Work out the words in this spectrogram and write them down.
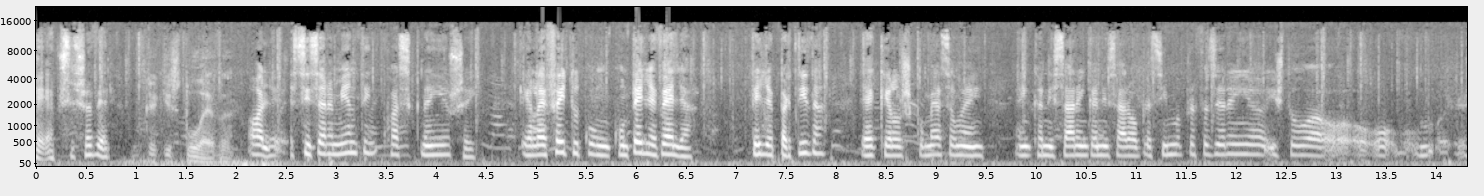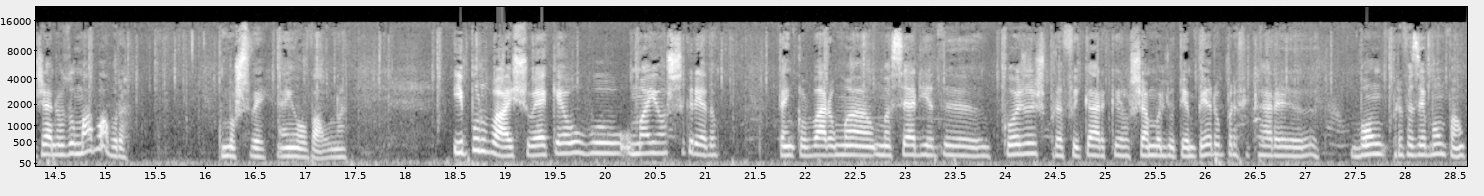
é preciso saber. O que é que isto leva? Olha, sinceramente, quase que nem eu sei. Ele é feito com, com telha velha, telha partida, é que eles começam em encaniçar, encaniçar ao para cima para fazerem uh, isto, uh, o, género de uma abóbora, como se vê em oval, não é? E por baixo é que é o, o maior segredo. Tem que levar uma, uma série de coisas para ficar, que eles chamam-lhe o tempero, para ficar uh, bom, para fazer bom pão.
